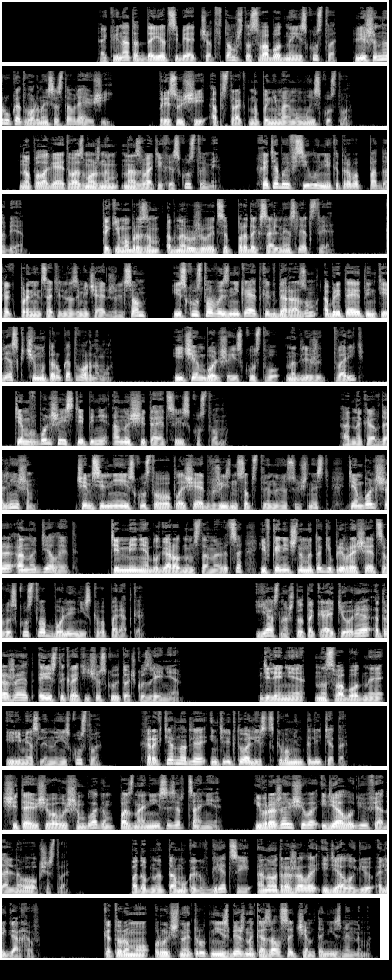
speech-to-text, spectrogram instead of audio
Аквинат отдает себе отчет в том, что свободные искусства лишены рукотворной составляющей, присущей абстрактно понимаемому искусству, но полагает возможным назвать их искусствами хотя бы в силу некоторого подобия. Таким образом, обнаруживается парадоксальное следствие. Как проницательно замечает Жильсон, искусство возникает, когда разум обретает интерес к чему-то рукотворному. И чем больше искусству надлежит творить, тем в большей степени оно считается искусством. Однако в дальнейшем, чем сильнее искусство воплощает в жизнь собственную сущность, тем больше оно делает, тем менее благородным становится и в конечном итоге превращается в искусство более низкого порядка. Ясно, что такая теория отражает аристократическую точку зрения. Деление на свободное и ремесленное искусство характерно для интеллектуалистского менталитета, считающего высшим благом познание и созерцание и выражающего идеологию феодального общества. Подобно тому, как в Греции оно отражало идеологию олигархов, которому ручной труд неизбежно казался чем-то низменным.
